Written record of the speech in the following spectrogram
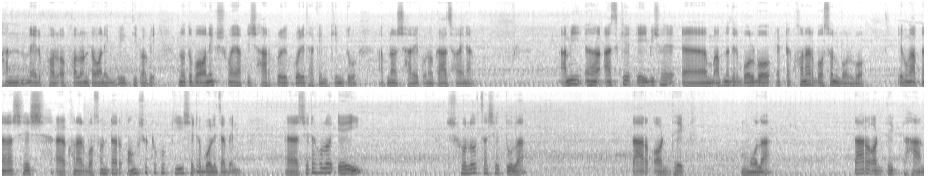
ধানের ফল, ফলনটা অনেক বৃদ্ধি পাবে। নতুবা অনেক সময় আপনি সার প্রয়োগ করে থাকেন, কিন্তু আপনার সারে কোনো কাজ হয় না। আমি আজকে এই বিষয়ে আপনাদের বলব, একটা খনার বসন বলব। এবং আপনারা শেষ খনার বসনটার অংশটুকু কি সেটা বলে যাবেন। সেটা হলো এই, ষোলো চাষে তোলা, তার অর্ধেক মোলা, তার অর্ধেক ধান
